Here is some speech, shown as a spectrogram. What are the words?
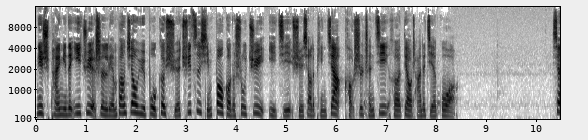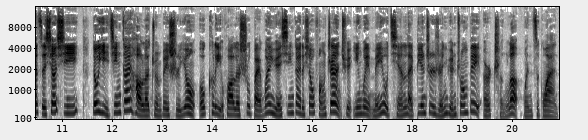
NICH 排名的依据是联邦教育部各学区自行报告的数据，以及学校的评价、考试成绩和调查的结果。下则消息都已经盖好了，准备使用。Oakley 花了数百万元新盖的消防站，却因为没有钱来编制人员装备而成了蚊子馆。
